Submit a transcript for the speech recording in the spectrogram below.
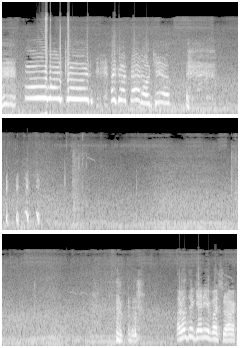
Oh my god! I got that on cam! I don't think any of us are.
